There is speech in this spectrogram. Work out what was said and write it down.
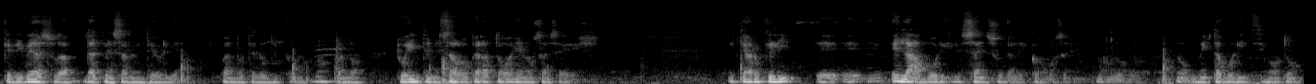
che è diverso da, dal pensarlo in teoria, quando te lo dicono, no? quando tu entri in sala operatoria e non sai se esci è chiaro che lì eh, eh, elabori il senso delle cose, no? lo, lo, metabolizzi in modo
